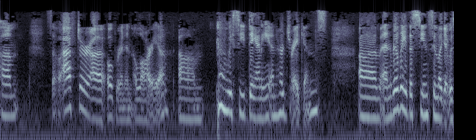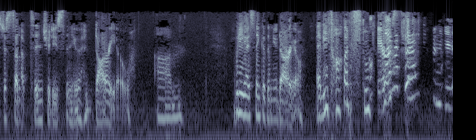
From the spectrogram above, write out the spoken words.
Um, so after uh, Oberyn and Ellaria, um, we see Dany and her dragons. Um, and really, the scene seemed like it was just set up to introduce the new Daario. Um, what do you guys think of the new Daario? Any thoughts? Who cares? I'm a fan of the new.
